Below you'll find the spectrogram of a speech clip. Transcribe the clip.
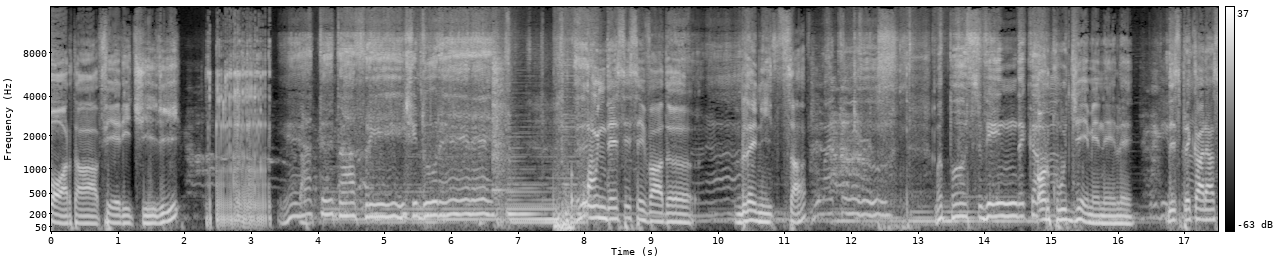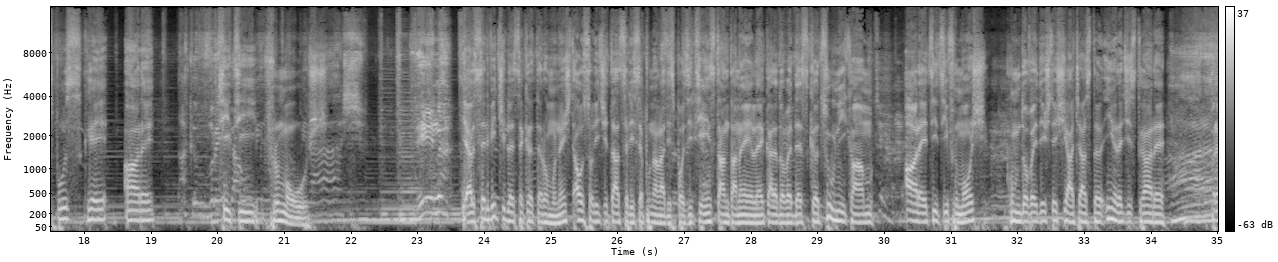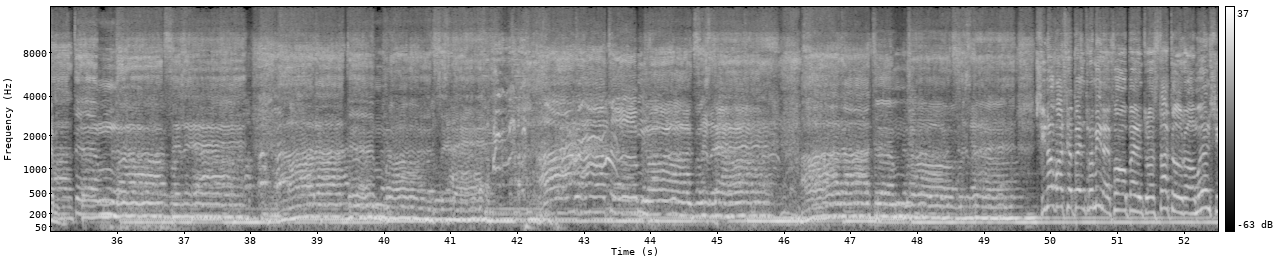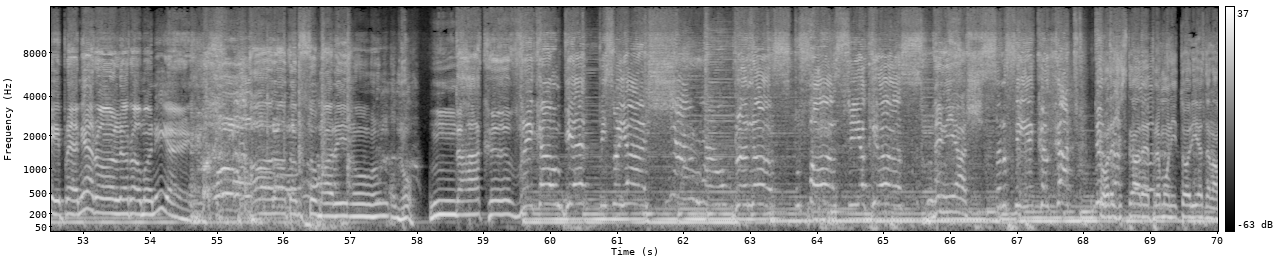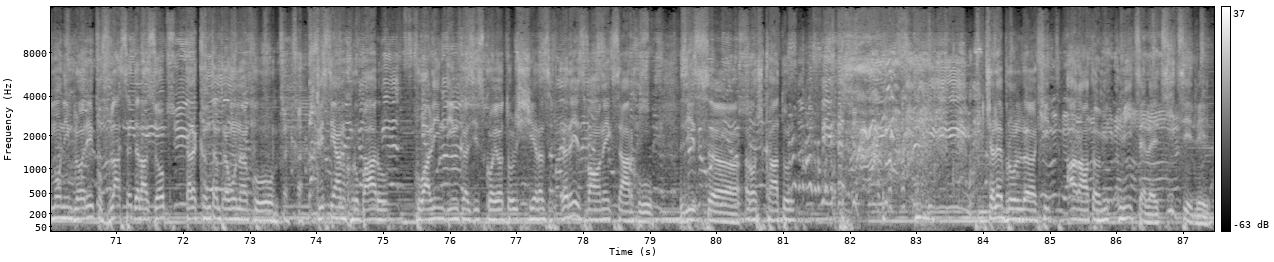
poarta fericirii. E atâta fric și durere. Unde se se vadă blenița. Mă poți vindeca. Ori cu gemenele despre care a spus că are Dacă vrei titii frumoși. Din Iar serviciile secrete românești au solicitat să li se pună la dispoziție instantaneele care dovedesc că Țunicam are țiții frumoși, cum dovedește și această înregistrare pre- Arată-mi mărfele Arată-mi și nu o face pentru mine, fă pentru statul român și premierul României. Arată-mi submarinul. Nu. Dacă vrei ca un biet pisuiaș Plănos, pufos și ochios Din Iași Să nu fie călcat de O registrare premonitorie de la Morning Glory Cu Vlase de la Zob Care cântă împreună cu Cristian Hrubaru Cu Alin Dincă zis Coyotul Și Răz- Rezvan Exarhu Zis uh, Roșcatul Celebrul uh, hit arată mi- mițele, țițilii.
